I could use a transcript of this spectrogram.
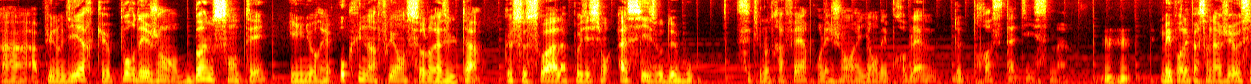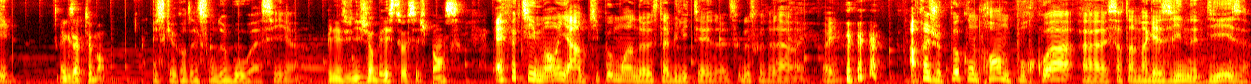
a, pu nous dire que pour des gens en bonne santé, il n'y aurait aucune influence sur le résultat, que ce soit la position assise ou debout. C'est une autre affaire pour les gens ayant des problèmes de prostatisme. Mhm. Mais pour les personnes âgées aussi. Exactement. Puisque quand elles sont debout ou assis. Euh... Puis les unijambistes aussi, je pense. Effectivement, il y a un petit peu moins de stabilité de, ce côté-là, oui. Après, je peux comprendre pourquoi euh, certains magazines disent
